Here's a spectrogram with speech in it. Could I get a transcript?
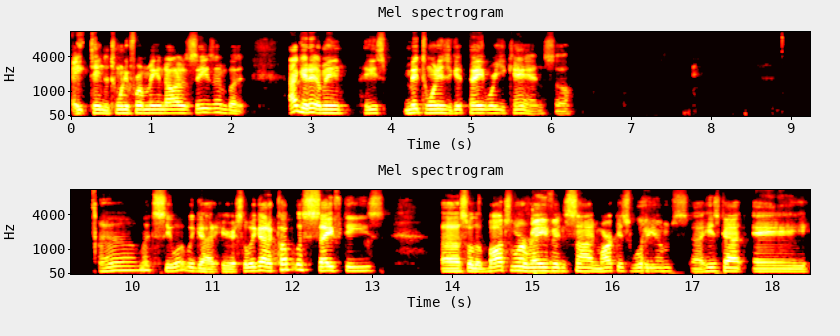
eighteen to twenty four million dollars a season. But I get it. I mean, he's mid twenties. You get paid where you can. So, um, let's see what we got here. So we got a couple of safeties. Uh, so the Baltimore Ravens signed Marcus Williams. Uh, he's got a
